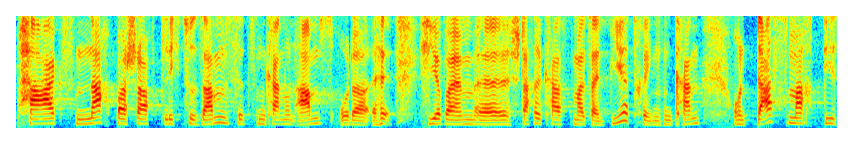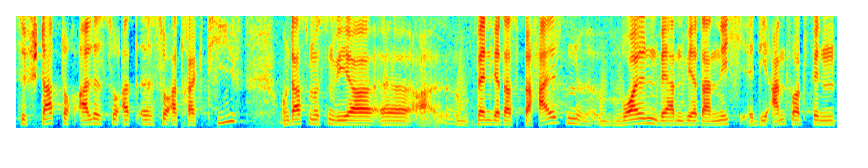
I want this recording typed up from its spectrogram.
Parks nachbarschaftlich zusammensitzen kann und abends oder äh, hier beim äh, Stachelkast mal sein Bier trinken kann. Und das macht diese Stadt doch alles so, äh, attraktiv. Und das müssen wir wenn wir das behalten wollen, werden wir dann nicht die Antwort finden,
